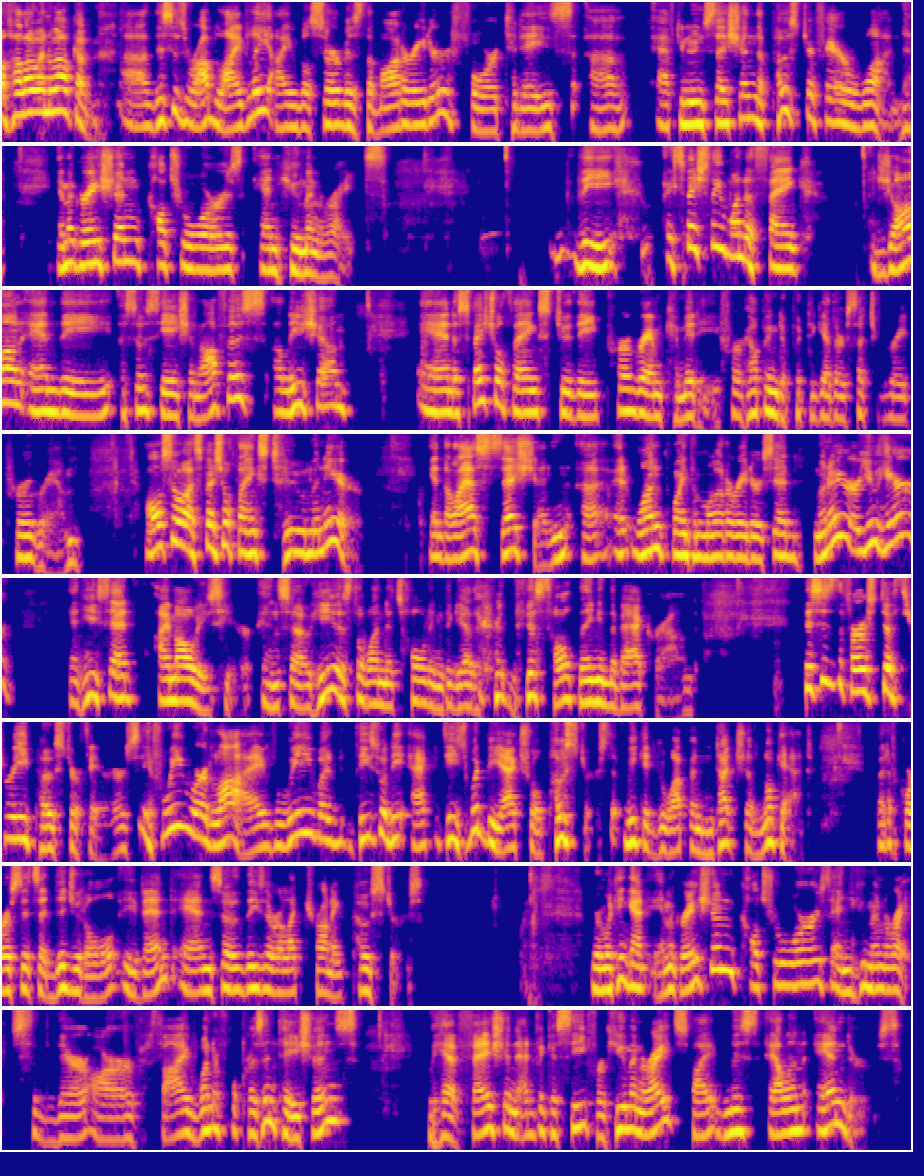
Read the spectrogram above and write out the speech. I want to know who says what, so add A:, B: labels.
A: Well, hello and welcome. Uh, this is Rob Lively. I will serve as the moderator for today's uh, afternoon session, the Poster Fair One, Immigration, Culture Wars, and Human Rights. The, especially want to thank John and the association office, Alicia, and a special thanks to the program committee for helping to put together such a great program. Also, a special thanks to Munir. In the last session, uh, at one point, the moderator said, Munir, are you here? And he said, I'm always here. And so he is the one that's holding together this whole thing in the background. This is the first of three poster fairs. If we were live, we would these would be act these would be actual posters that we could go up and touch and look at. But of course, it's a digital event, and so these are electronic posters. We're looking at immigration, culture wars, and human rights. There are five wonderful presentations. We have Fashion Advocacy for Human Rights by Ms. Ellen Anders.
